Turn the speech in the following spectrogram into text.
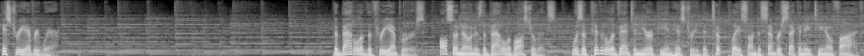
History everywhere. The Battle of the Three Emperors, also known as the Battle of Austerlitz, was a pivotal event in European history that took place on December 2, 1805,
